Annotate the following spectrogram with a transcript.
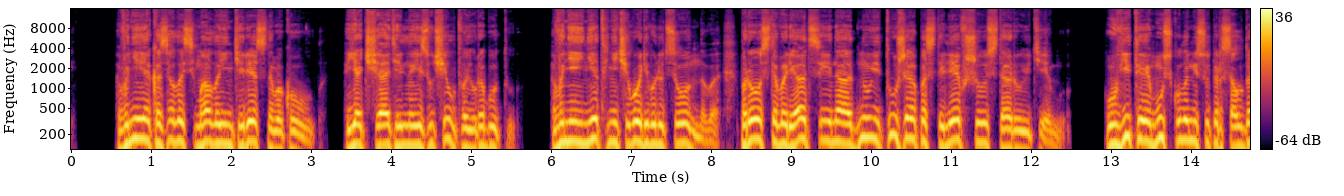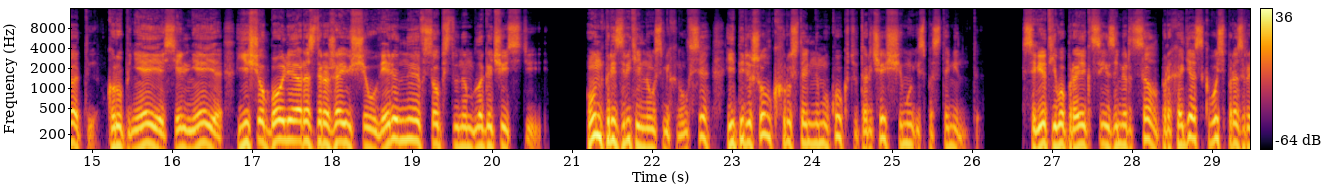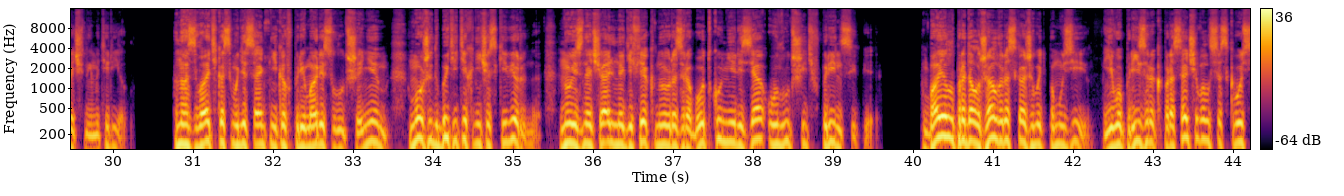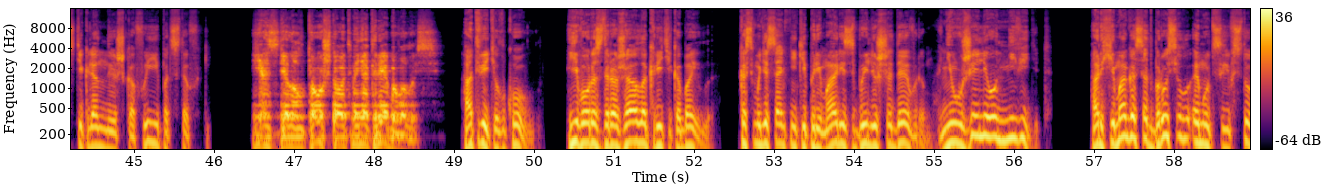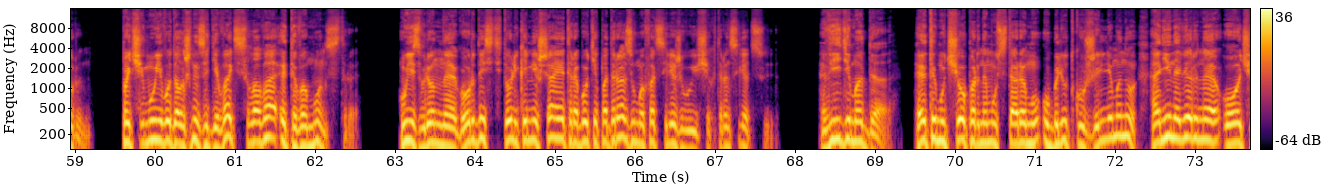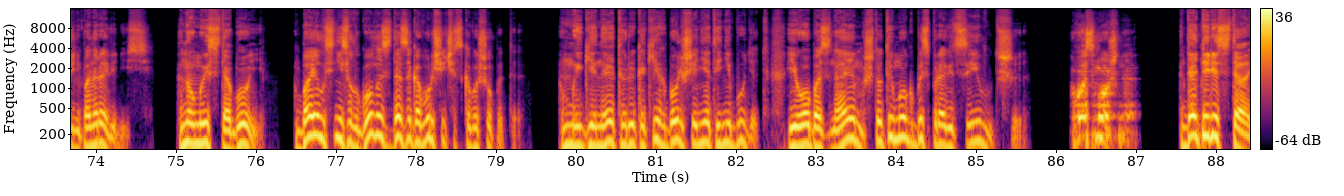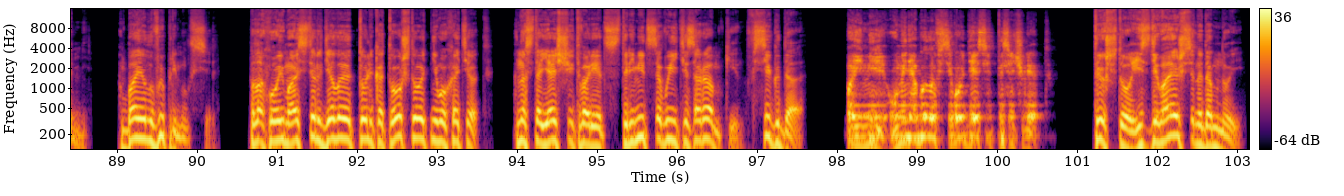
В ней оказалось мало интересного, Коул. Я тщательно изучил твою работу. В ней нет ничего революционного, просто вариации на одну и ту же опостылевшую старую тему. Увитые мускулами суперсолдаты, крупнее, сильнее, еще более раздражающе уверенные в собственном благочестии. Он презрительно усмехнулся и перешел к хрустальному когтю, торчащему из постамента. Свет его проекции замерцал, проходя сквозь прозрачный материал. Назвать космодесантников Примарис улучшением может быть и технически верно, но изначально дефектную разработку нельзя улучшить в принципе. Байл продолжал расхаживать по музею. Его призрак просачивался сквозь стеклянные шкафы и подставки. «Я сделал то, что от меня требовалось», — ответил Коул. Его раздражала критика Байла. Космодесантники Примарис были шедевром. Неужели он не видит? Архимагас отбросил эмоции в сторону. Почему его должны задевать слова этого монстра? Уязвленная гордость только мешает работе подразумов, отслеживающих трансляцию. Видимо, да. Этому чопорному старому ублюдку Жиллиману они, наверное, очень понравились. Но мы с тобой... Байл снизил голос до заговорщического шепота. «Мы генеторы, каких больше нет и не будет, и оба знаем, что ты мог бы справиться и лучше». «Возможно». «Да перестань!» Байл выпрямился. Плохой мастер делает только то, что от него хотят. Настоящий творец стремится выйти за рамки. Всегда. Пойми, у меня было всего десять тысяч лет. Ты что, издеваешься надо мной?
